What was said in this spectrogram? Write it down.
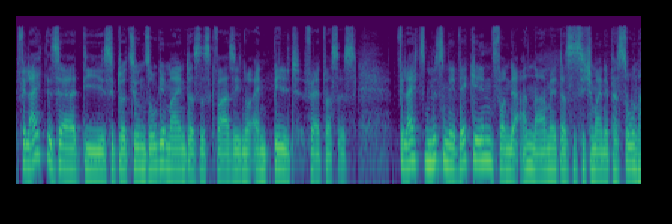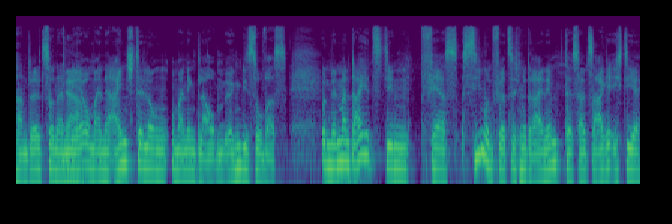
Vielleicht ist ja die Situation so gemeint, dass es quasi nur ein Bild für etwas ist. Vielleicht müssen wir weggehen von der Annahme, dass es sich um eine Person handelt, sondern Ja. mehr um eine Einstellung, um einen Glauben, irgendwie sowas. Und wenn man da jetzt den Vers 47 mit reinnimmt, deshalb sage ich dir,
